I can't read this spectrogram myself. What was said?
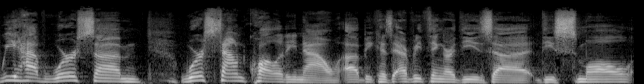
we have worse um, worse sound quality now uh, because everything are these uh, these small.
